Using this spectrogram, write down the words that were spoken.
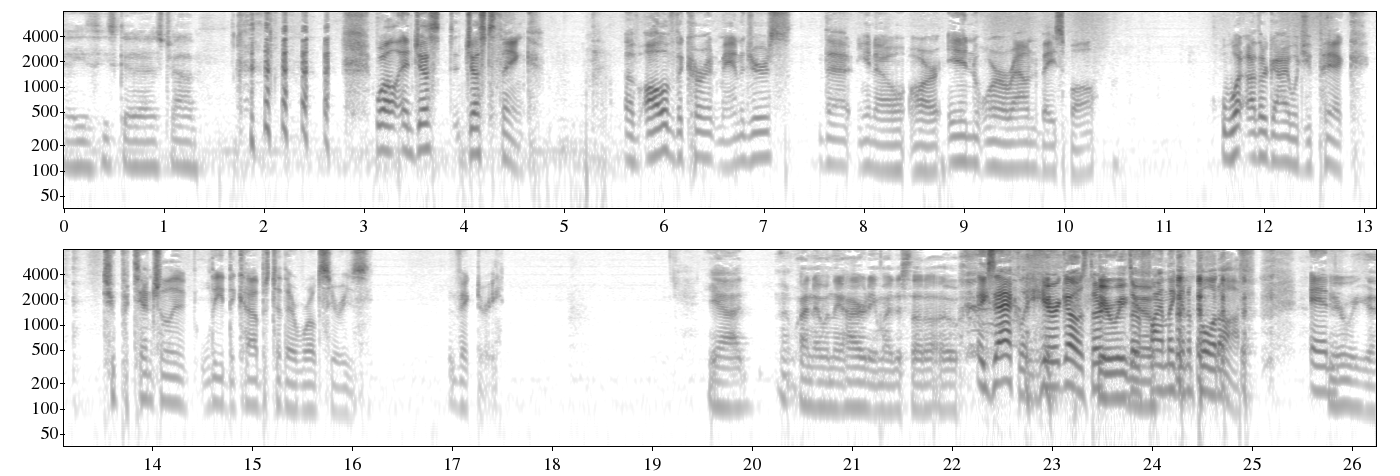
Yeah, he's he's good at his job. Well, and just just think of all of the current managers that you know are in or around baseball. What other guy would you pick to potentially lead the Cubs to their World Series victory? Yeah, I, I know when they hired him, I just thought, oh, Exactly. Here it goes. They're Here we they're go. finally going to pull it off. And here we go.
